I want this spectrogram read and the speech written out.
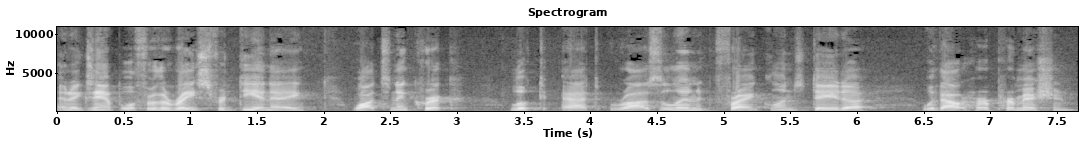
An example for the race for DNA, Watson and Crick looked at Rosalind Franklin's data without her permission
